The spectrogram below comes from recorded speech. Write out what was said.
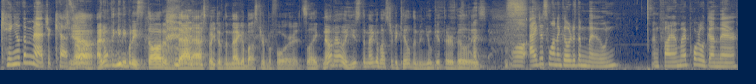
king of the magic castle. Yeah, I don't think anybody's thought of that aspect of the Mega Buster before. It's like, no, no, use the Mega Buster to kill them and you'll get their abilities. Well, I just want to go to the moon and fire my portal gun there.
